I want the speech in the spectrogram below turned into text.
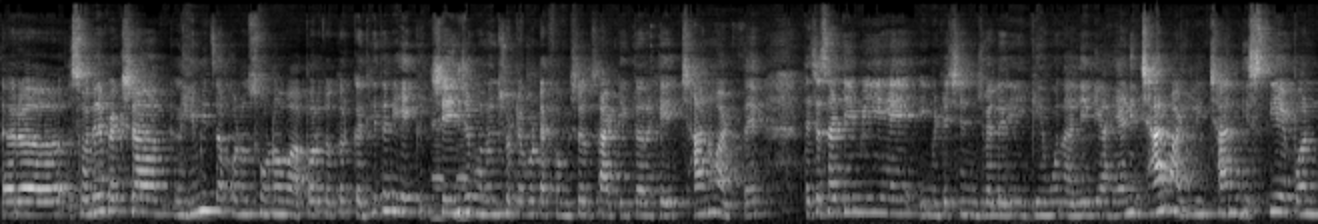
तर सोन्यापेक्षा नेहमीच आपण सोनं वापरतो तर कधीतरी एक चेंज म्हणून छोट्या मोठ्या फंक्शनसाठी तर हे छान वाटतंय. त्याच्यासाठी मी हे इमिटेशन ज्वेलरी घेऊन आलेली आहे आणि छान वाटली छान दिसतीये पण.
